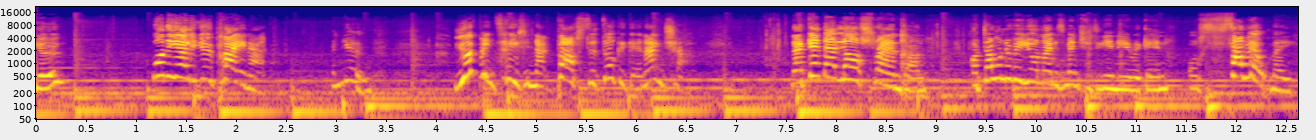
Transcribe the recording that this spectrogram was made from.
You. What the hell are you playing at? And you? You've been teasing that bastard dog again, ain't you? Now get that last round done. I don't want to hear your names mentioned in here again, or so help me.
